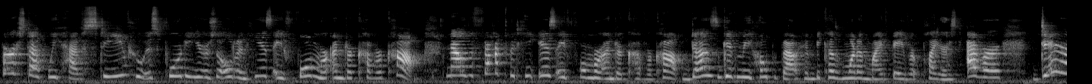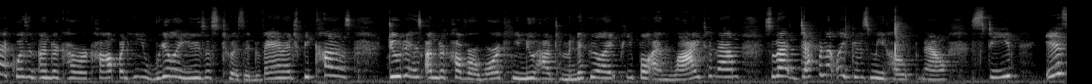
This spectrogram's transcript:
First up, we have Steve, who is 40 years old, and he is a former undercover cop. Now, the fact that he is a former undercover cop does give me hope about him because one of my favorite players ever, Derek, was an undercover cop, and he really uses to his advantage because due to his undercover work, he knew how to manipulate people and lie to them, so that definitely gives me hope. Now, Steve is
